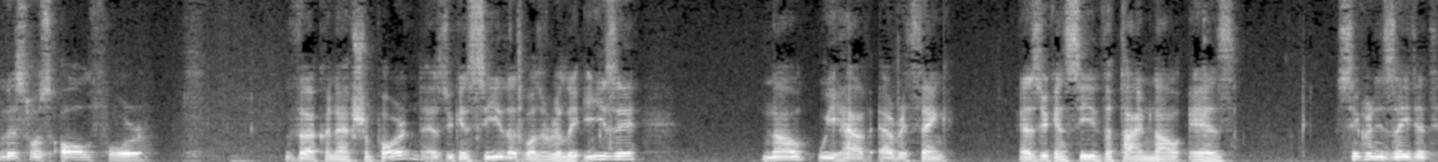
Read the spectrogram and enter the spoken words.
this was all for the connection part. As you can see that was really easy. Now we have everything. As you can see the time now is synchronized.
